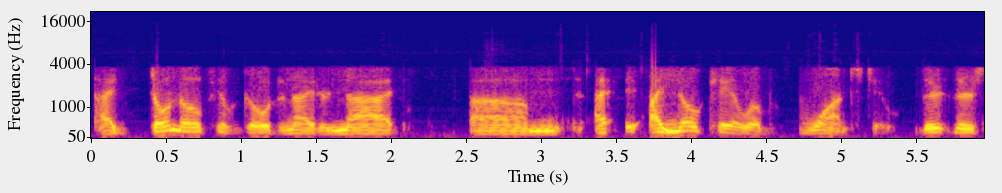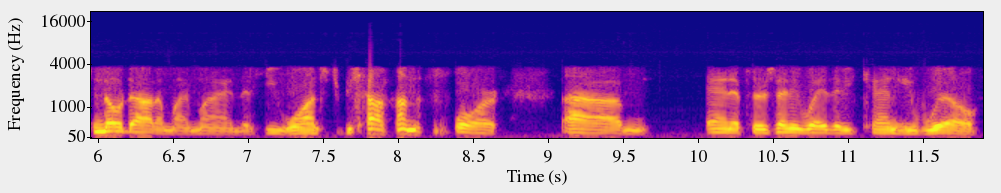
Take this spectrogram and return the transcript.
I don't know if he'll go tonight or not. Um, I I know Caleb wants to. There, there's no doubt in my mind that he wants to be out on the floor. Um, and if there's any way that he can, he will.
